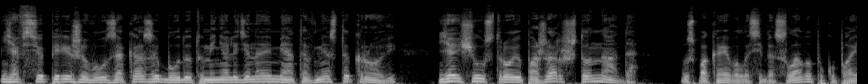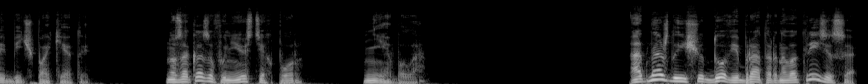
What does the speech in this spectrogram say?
«Я все переживу, заказы будут, у меня ледяная мята вместо крови. Я еще устрою пожар, что надо», — успокаивала себя Слава, покупая бич-пакеты. Но заказов у нее с тех пор не было. Однажды еще до вибраторного кризиса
